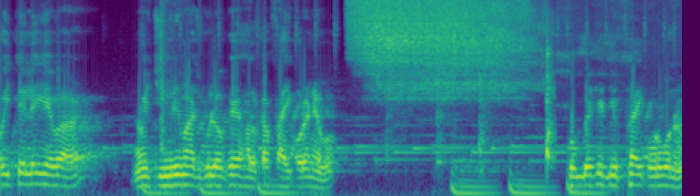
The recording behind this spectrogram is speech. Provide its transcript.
ওই তেলেই এবার আমি চিংড়ি মাছগুলোকে হালকা ফ্রাই করে নেব। খুব বেশি ডিপ ফ্রাই করব না।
